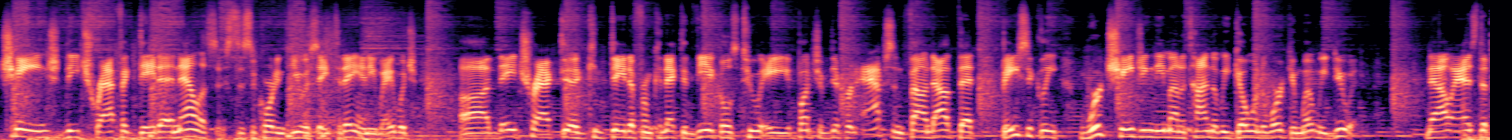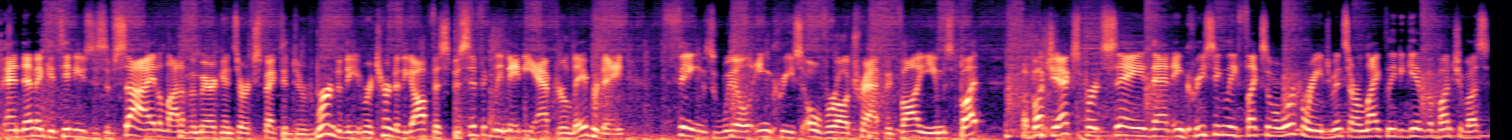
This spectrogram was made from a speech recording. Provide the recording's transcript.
changed the traffic data analysis. This, according to USA Today, anyway, which uh, they tracked uh, data from connected vehicles to a bunch of different apps and found out that basically we're changing the amount of time that we go into work and when we do it. Now, as the pandemic continues to subside, a lot of Americans are expected to return to the return to the office, specifically maybe after Labor Day. Things will increase overall traffic volumes, but a bunch of experts say that increasingly flexible work arrangements are likely to give a bunch of us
